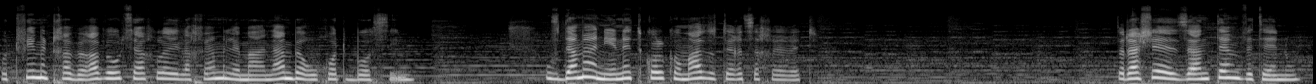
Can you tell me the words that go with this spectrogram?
חוטפים את חבריו והוא צריך להילחם למענם ברוחות בוסים. עובדה מעניינת, כל קומה זאת ארץ אחרת. תודה שהאזנתם ותהנו.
